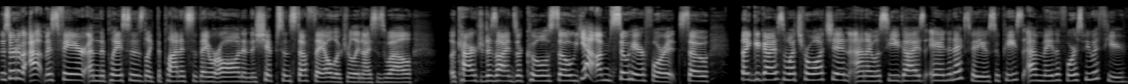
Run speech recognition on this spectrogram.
the sort of atmosphere and the places like the planets that they were on and the ships and stuff, they all looked really nice as well. The character designs are cool. So yeah, I'm so here for it. So thank you guys so much for watching and I will see you guys in the next video. So peace and may the force be with you.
